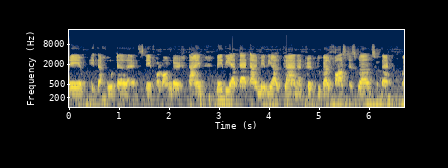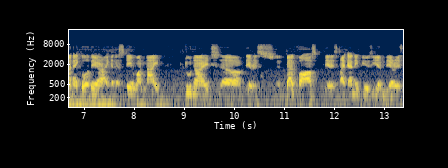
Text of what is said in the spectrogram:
eh, in the hotel and stay for longer time. Maybe at that time, maybe I'll plan a trip to Belfast as well so that when I go there, I gonna stay one night two nights. Uh, there is in Belfast, there is Titanic Museum, there is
